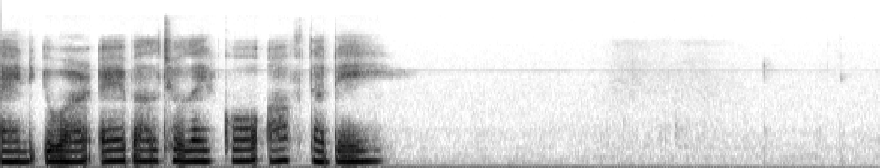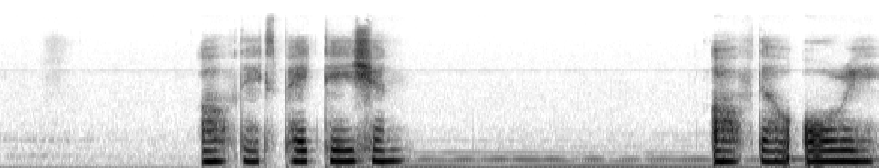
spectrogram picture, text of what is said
and you are able to let go of the day. Of the expectation of the worry.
